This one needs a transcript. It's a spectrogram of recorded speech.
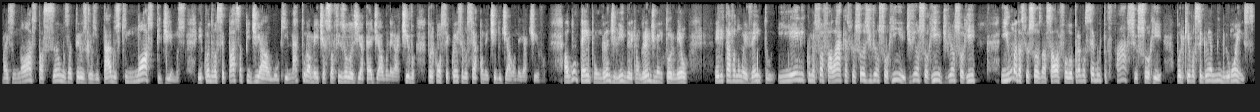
Mas nós passamos a ter os resultados que nós pedimos. E quando você passa a pedir algo que naturalmente a sua fisiologia pede algo negativo, por consequência você é acometido de algo negativo. Há algum tempo, um grande líder, que é um grande mentor meu, ele estava num evento e ele começou a falar que as pessoas deviam sorrir, deviam sorrir, deviam sorrir. E uma das pessoas na sala falou: para você é muito fácil sorrir, porque você ganha milhões,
